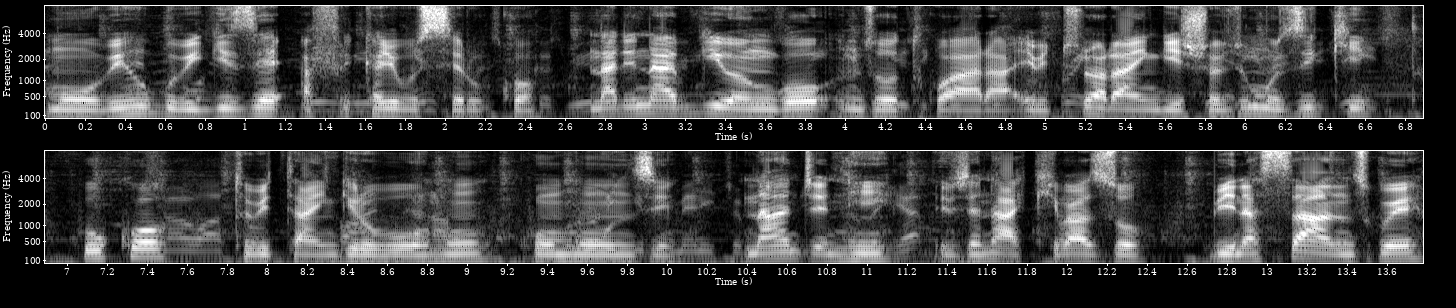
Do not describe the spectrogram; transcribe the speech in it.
mu bihugu bigize afurika y'ubuseruko. Nari nabwiwe ngo nzotwara ibicurarangisho by'umuziki kuko tubitangira ubuntu ku mpunzi. Nanjye nti ibyo nta kibazo. Binasanzwe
